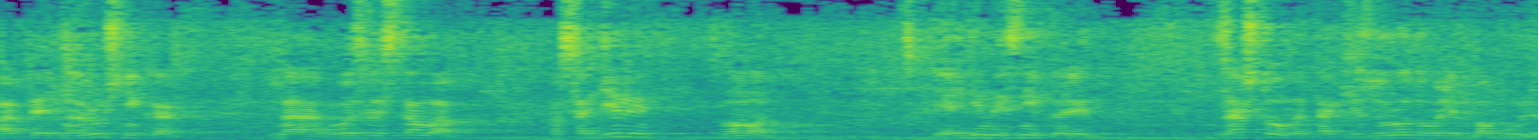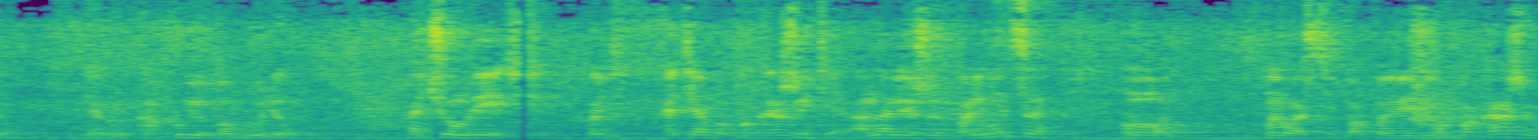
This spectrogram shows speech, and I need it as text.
Опять в наручниках на, возле стола посадили. Вот. И один из них говорит, за что вы так изуродовали бабулю? Я говорю, какую бабулю? О чем речь? Хоть хотя бы покажите. Она лежит в больнице, вот. Мы вас типа повезем, покажем.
